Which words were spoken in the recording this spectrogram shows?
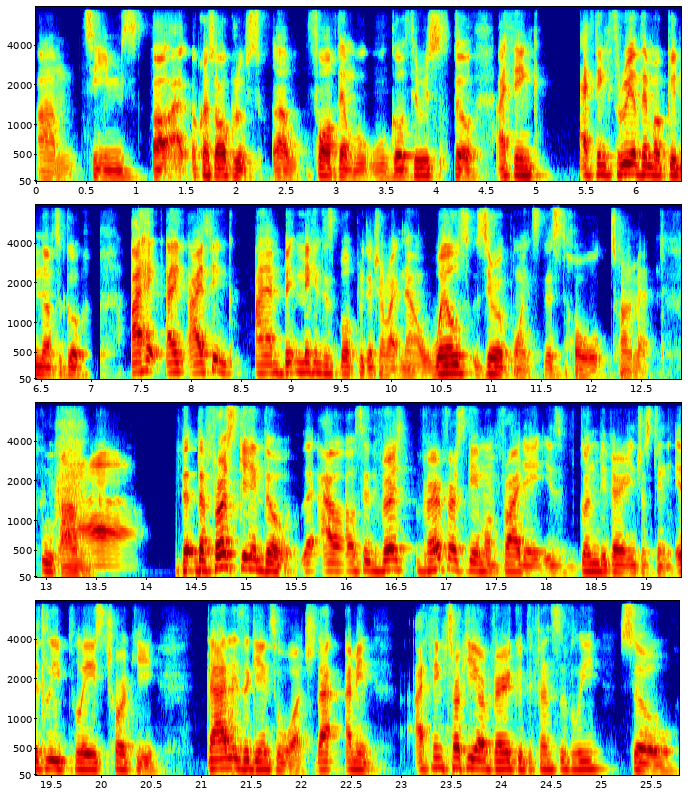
um teams uh, across all groups. Uh, four of them will, will go through. So I think I think three of them are good enough to go. I I, I think I am making this bold prediction right now. Wales zero points this whole tournament. Um, wow. The, the first game though, I'll say the very, very first game on Friday is going to be very interesting. Italy plays Turkey. That is a game to watch. That I mean, I think Turkey are very good defensively, so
